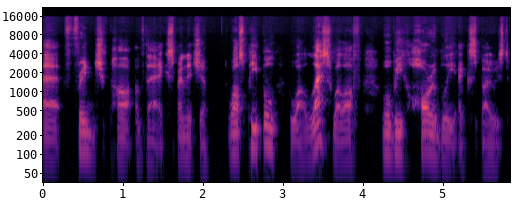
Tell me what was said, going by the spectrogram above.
uh, fringe part of their expenditure whilst people who are less well off will be horribly exposed.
